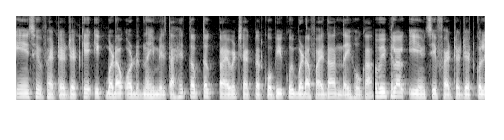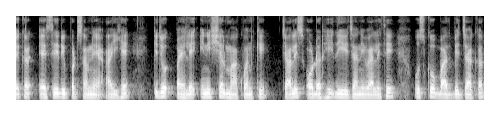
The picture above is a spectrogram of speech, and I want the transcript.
ए से फाइटर जेट के एक बड़ा ऑर्डर नहीं मिलता है, तब तक प्राइवेट सेक्टर को भी कोई बड़ा फ़ायदा नहीं होगा। अभी फ़िलहाल ए फाइटर जेट को लेकर ऐसी रिपोर्ट सामने आई है कि जो पहले इनिशियल मार्क वन के चालीस ऑर्डर ही दिए जाने वाले थे। उसको बाद में जाकर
